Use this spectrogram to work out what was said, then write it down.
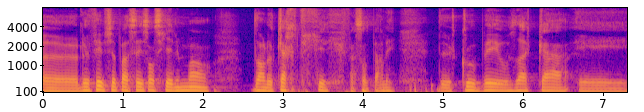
euh, le film se passe essentiellement dans le quartier, façon de parler, de Kobe, Osaka et,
